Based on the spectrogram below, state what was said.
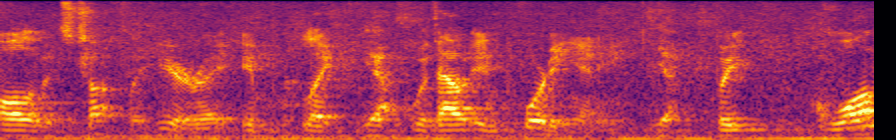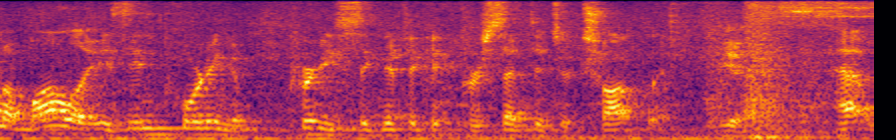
all of its chocolate here, right? Like Yeah. without importing any. Yeah. But Guatemala is importing a pretty significant percentage of chocolate. Yes. Ha-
